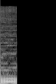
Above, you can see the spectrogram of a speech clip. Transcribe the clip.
you.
